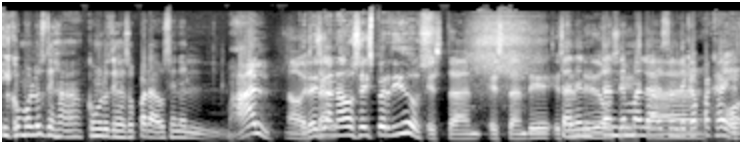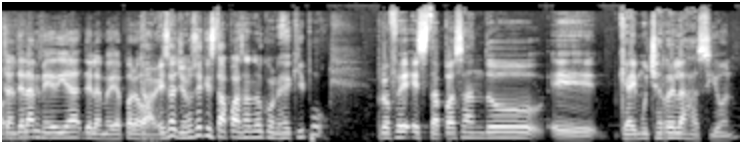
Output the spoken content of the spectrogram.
¿y cómo los deja, cómo los deja eso parados en el. Mal. No, Tres está- ganados, seis perdidos. Están, están de, están, Están en- de están de 12, mala- están de capa caída. Están de la media, de la media para abajo. Cabeza, yo no sé qué está pasando con ese equipo. Profe, está pasando eh, que hay mucha relajación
